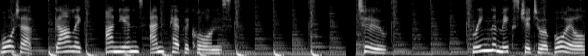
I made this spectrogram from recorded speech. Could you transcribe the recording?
water, garlic, onions, and peppercorns. 2. Bring the mixture to a boil,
